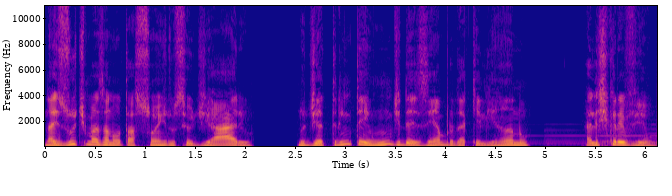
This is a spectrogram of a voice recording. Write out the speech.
Nas últimas anotações do seu diário, no dia 31 de dezembro daquele ano, ela escreveu:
